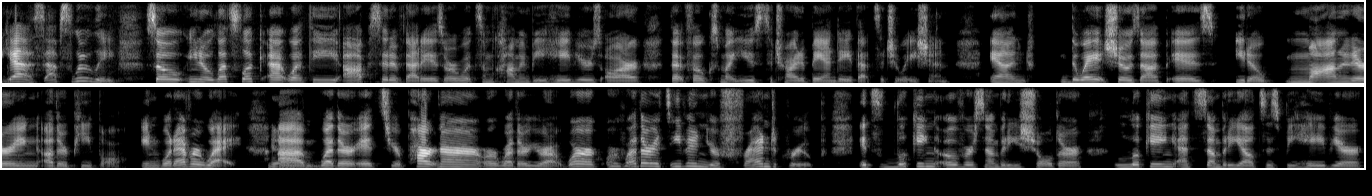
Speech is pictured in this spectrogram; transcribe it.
Yes, absolutely. So, you know, let's look at what the opposite of that is, or what some common behaviors are that folks might use to try to band aid that situation. And the way it shows up is, you know, monitoring other people in whatever way, Yeah, um, whether it's your partner or whether you're at work or whether it's even your friend group. It's looking over somebody's shoulder, looking at somebody else's behavior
